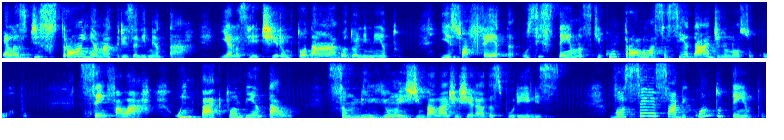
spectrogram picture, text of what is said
elas destroem a matriz alimentar e elas retiram toda a água do alimento, Isso afeta os sistemas que controlam a saciedade no nosso corpo. Sem falar o impacto ambiental. São milhões de embalagens geradas por eles. Você sabe quanto tempo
